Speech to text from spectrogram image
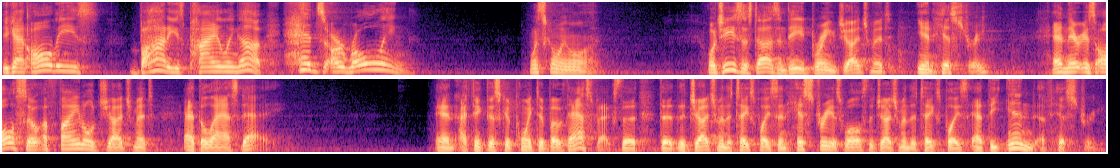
you got all these bodies piling up. Heads are rolling. What's going on? Well, Jesus does indeed bring judgment in history, and there is also a final judgment at the last day. And I think this could point to both aspects the, the, the, judgment that takes place in history as well as the judgment that takes place at the end of history.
